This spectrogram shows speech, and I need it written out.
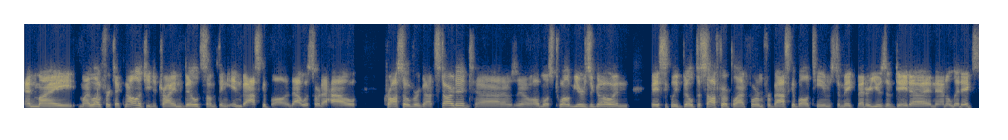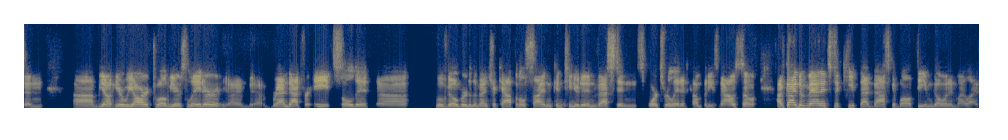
and my my love for technology to try and build something in basketball. And that was sort of how Krossover got started. Uh, that was you know almost 12 years ago, and basically built a software platform for basketball teams to make better use of data and analytics. And, um, you know, here we are 12 years later, I ran that for eight, sold it, uh, moved over to the venture capital side and continue to invest in sports related companies now. So I've kind of managed to keep that basketball theme going in my life.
